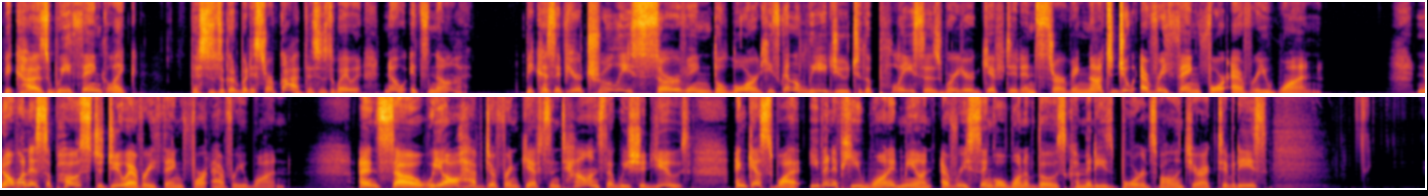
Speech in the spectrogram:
because we think like this is a good way to serve God. This is the way we No, it's not. Because if you're truly serving the Lord, He's going to lead you to the places where you're gifted in serving, not to do everything for everyone. No one is supposed to do everything for everyone. And so we all have different gifts and talents that we should use. And guess what? Even if he wanted me on every single one of those committees, boards, volunteer activities,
